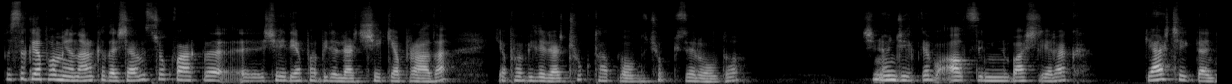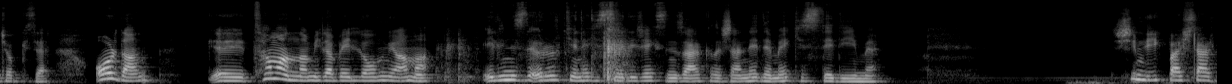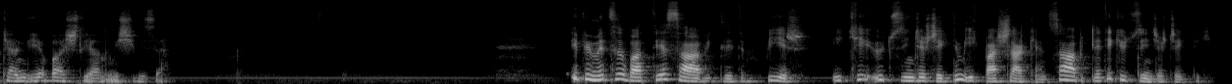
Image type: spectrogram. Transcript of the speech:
Fıstık yapamayan arkadaşlarımız çok farklı e, şey de yapabilirler. Çiçek yaprağı da yapabilirler. Çok tatlı oldu. Çok güzel oldu. Şimdi öncelikle bu alt zeminini başlayarak gerçekten çok güzel. Oradan e, tam anlamıyla belli olmuyor ama elinizde örürken hissedeceksiniz arkadaşlar ne demek istediğimi. Şimdi ilk başlarken diye başlayalım işimize. İpimi tığ battıya sabitledim. 1, 2, 3 zincir çektim ilk başlarken. Sabitledik 3 zincir çektik.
